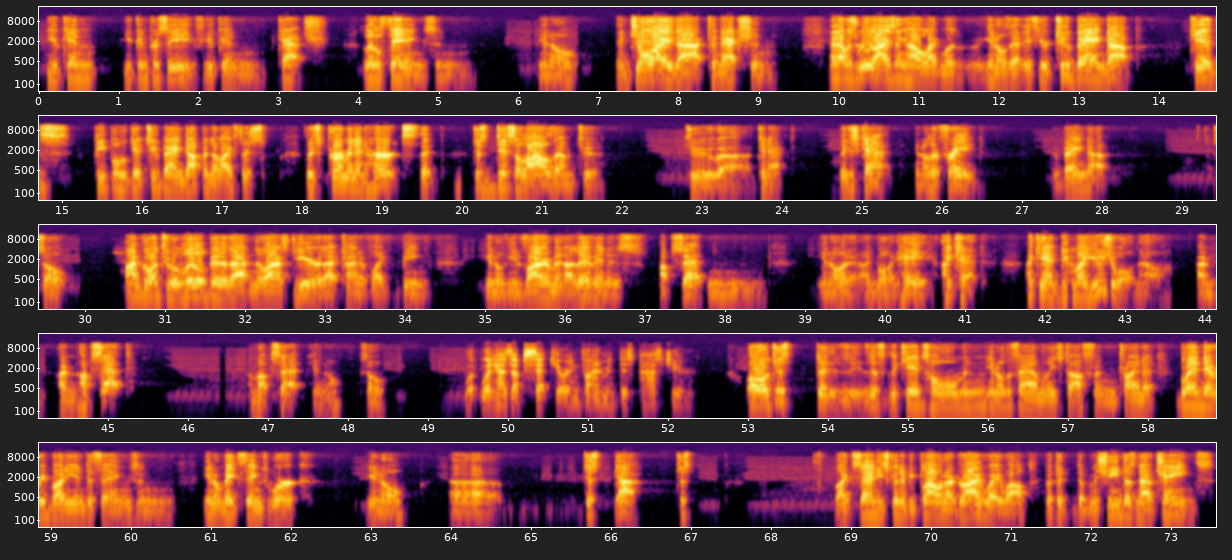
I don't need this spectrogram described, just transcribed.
you can you can perceive you can catch little things and you know enjoy that connection. And i was realizing how like you know that if you're too banged up kids people who get too banged up in their life there's there's permanent hurts that just disallow them to to uh, connect. They just can't you know they're afraid. They're banged up. So i'm going through a little bit of that in the last year that kind of like being you know the environment i live in is upset and you know and i'm going hey i can't i can't do my usual now. I'm i'm upset. I'm upset you know? So What what has upset your environment this past year? Oh, just the, the the kids home and you know the family stuff and trying to blend everybody into things and you know make things work. You know, uh, just yeah, like Sandy's going to be plowing our driveway. Well, but the the machine doesn't have chains,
